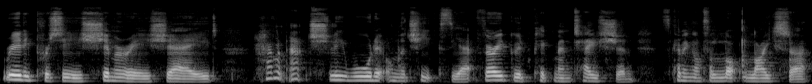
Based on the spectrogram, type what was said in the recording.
Really pretty shimmery shade. Haven't actually worn it on the cheeks yet. Very good pigmentation. It's coming off a lot lighter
